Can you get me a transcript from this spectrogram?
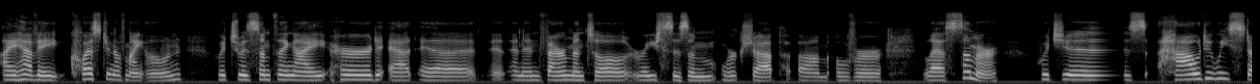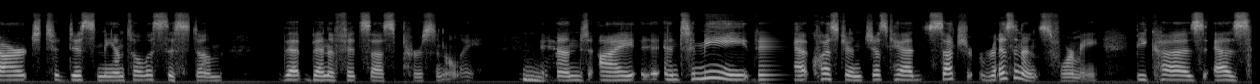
I have a question of my own, which was something I heard at a, an environmental racism workshop um, over last summer, which is how do we start to dismantle a system that benefits us personally? Mm. And I and to me that question just had such resonance for me because as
